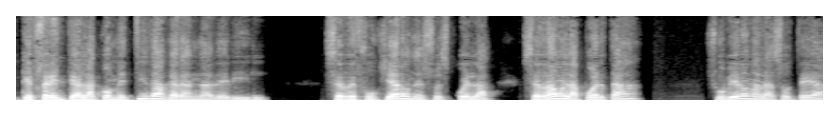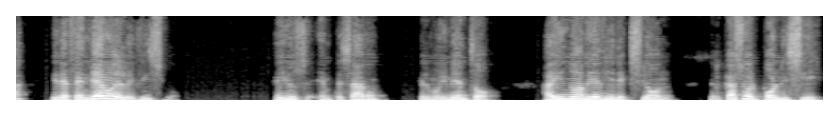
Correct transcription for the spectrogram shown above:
que frente a la cometida granaderil se refugiaron en su escuela, cerraron la puerta, subieron a la azotea y defendieron el edificio. Ellos empezaron el movimiento. Ahí no había dirección. En el caso del poli sí.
